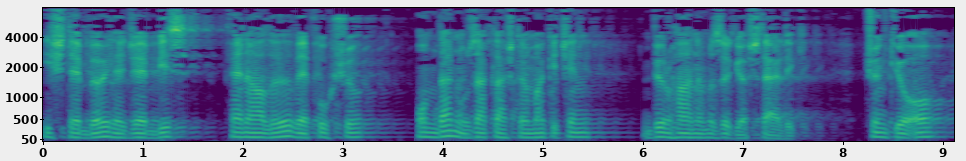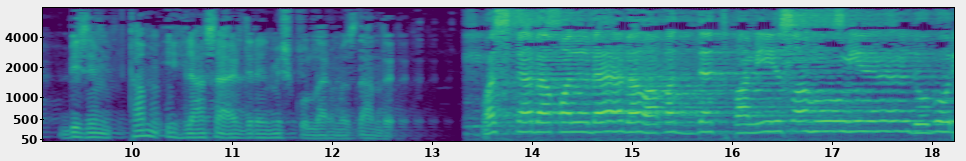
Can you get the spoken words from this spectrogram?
İşte böylece biz, fenalığı ve fuhşu, ondan uzaklaştırmak için, bürhanımızı gösterdik. Çünkü o, bizim tam ihlasa erdirilmiş kullarımızdandı. واستبق الباب وقدت قميصه من دبر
